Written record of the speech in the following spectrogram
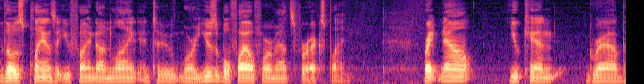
those plans that you find online into more usable file formats for X-Plane. Right now you can grab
